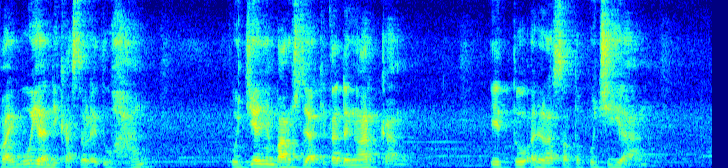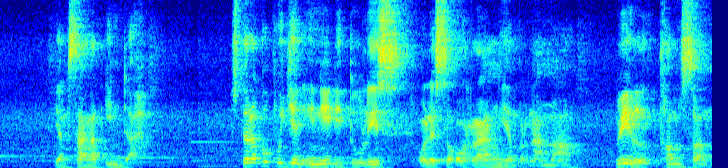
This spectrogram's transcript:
Bapak Ibu yang dikasih oleh Tuhan, pujian yang baru saja kita dengarkan itu adalah satu pujian yang sangat indah. Saudaraku, pujian ini ditulis oleh seorang yang bernama Will Thompson.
